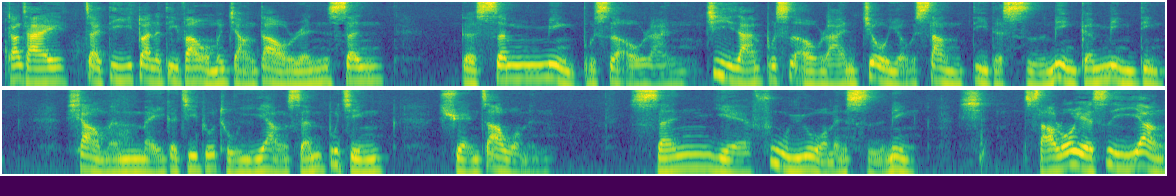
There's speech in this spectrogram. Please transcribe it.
刚才在第一段的地方，我们讲到人生的生命不是偶然，既然不是偶然，就有上帝的使命跟命定。像我们每一个基督徒一样，神不仅选召我们，神也赋予我们使命。扫罗也是一样，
